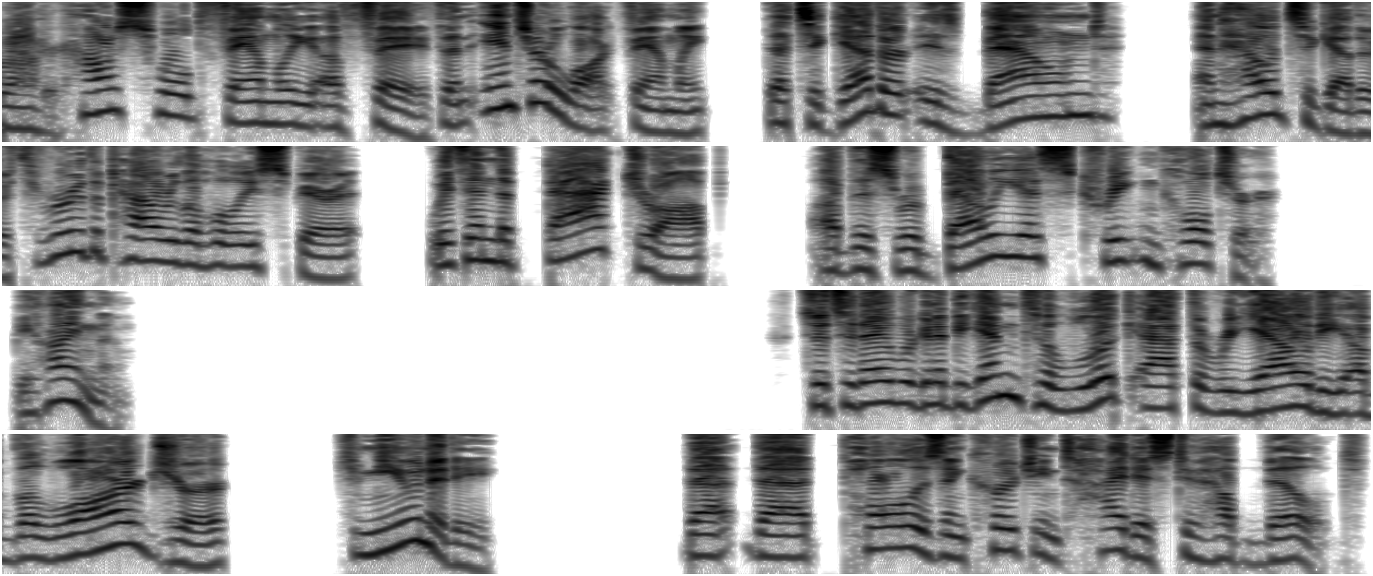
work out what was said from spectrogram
a household family of faith, an interlocked family that together is bound and held together through the power of the Holy Spirit within the backdrop of this rebellious Cretan culture behind them. So today we're going to begin to look at the reality of the larger community that, that Paul is encouraging Titus to help build.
